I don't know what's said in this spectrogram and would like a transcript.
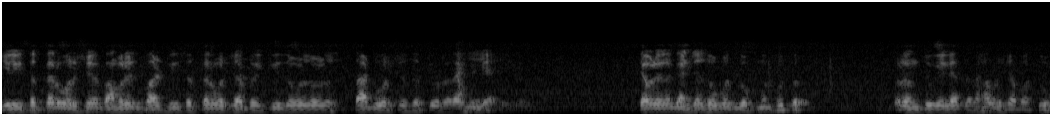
गेली सत्तर वर्ष काँग्रेस पार्टी सत्तर वर्षापैकी जवळजवळ साठ वर्ष सत्तेवर राहिलेली आहे. त्यावेळेला त्यांच्यासोबत लोकमत होतं. परंतु गेल्या दहा वर्षापासून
